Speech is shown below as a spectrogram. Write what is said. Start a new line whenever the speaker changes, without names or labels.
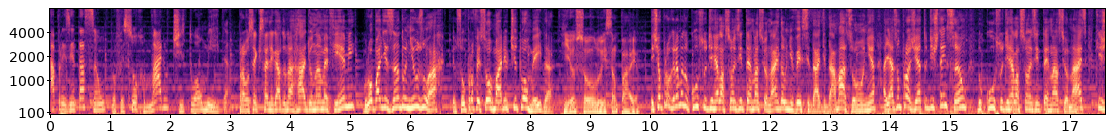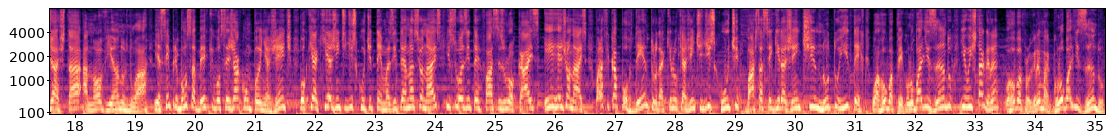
Apresentação: Professor Mário Tito Almeida.
Para você que está ligado na Rádio Nama FM, Globalizando News no ar. Eu sou o professor Mário Tito Almeida.
E eu sou o Luiz Sampaio.
Este é o programa do curso de Relações Internacionais da Universidade da Amazônia. Aliás, um projeto de extensão do curso de Relações Internacionais que já está há nove anos no ar. E é sempre bom saber que você já acompanha a gente, porque aqui a gente discute temas internacionais e suas interfaces locais e regionais. Para ficar por dentro daquilo que a gente discute, basta seguir a gente no Twitter, o arroba Globalizando, e o Instagram, o arroba Programa Globalizando.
